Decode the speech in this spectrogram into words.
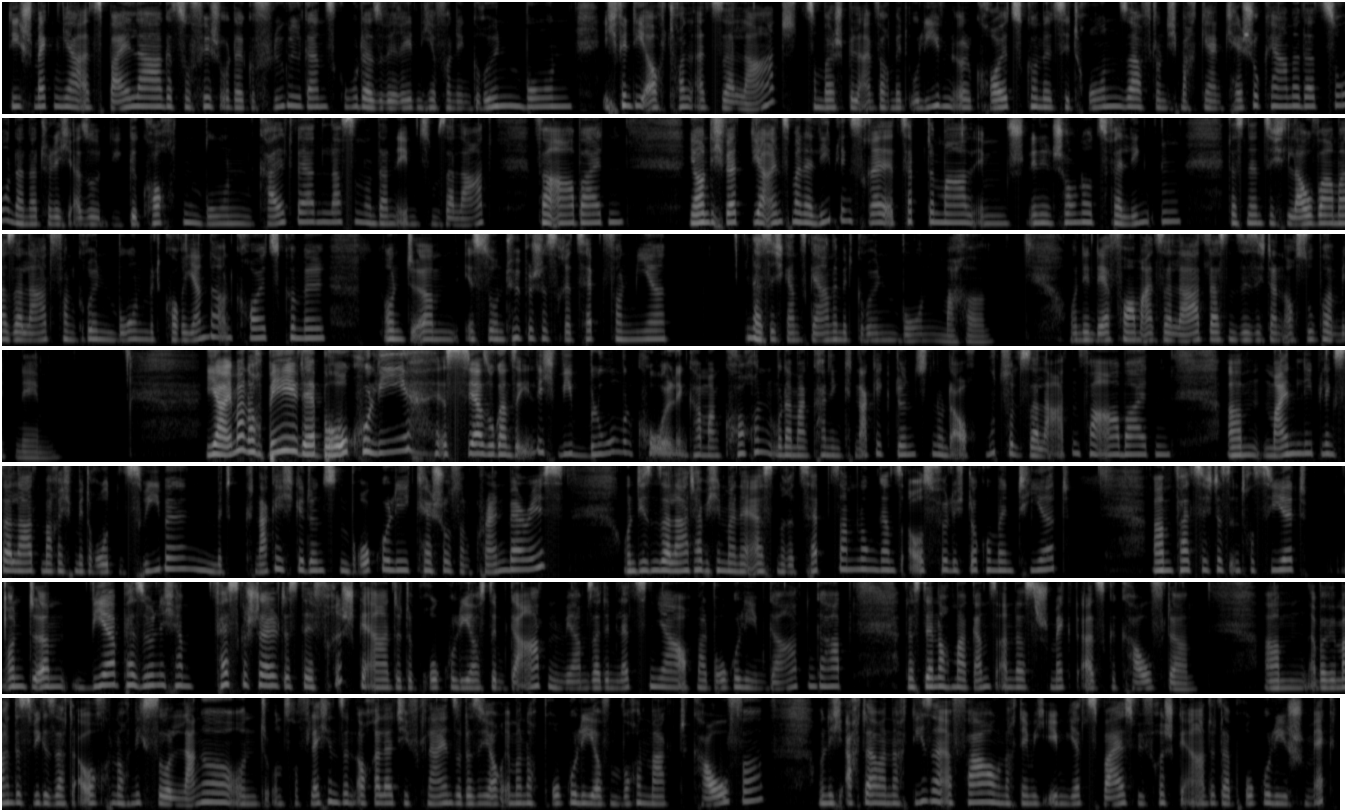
Die schmecken ja als Beilage zu Fisch oder Geflügel ganz gut. Also wir reden hier von den grünen Bohnen. Ich finde die auch toll als Salat, zum Beispiel einfach mit Olivenöl, Kreuzkümmel, Zitronensaft und ich mache gern Cashewkerne dazu und dann natürlich also die gekochten Bohnen kalt werden lassen und dann eben zum Salat verarbeiten. Ja, und ich werde dir eins meiner Lieblingsrezepte mal im, in den Shownotes verlinken. Das nennt sich lauwarmer Salat von grünen Bohnen mit Koriander und Kreuzkümmel und ähm, ist so ein typisches Rezept von mir, das ich ganz gerne mit grünen Bohnen mache. Und in der Form als Salat lassen sie sich dann auch super mitnehmen. Ja, immer noch B, der Brokkoli ist ja so ganz ähnlich wie Blumenkohl. Den kann man kochen oder man kann ihn knackig dünsten und auch gut zu Salaten verarbeiten. Ähm, meinen Lieblingssalat mache ich mit roten Zwiebeln, mit knackig gedünsten Brokkoli, Cashews und Cranberries. Und diesen Salat habe ich in meiner ersten Rezeptsammlung ganz ausführlich dokumentiert, ähm, falls sich das interessiert. Und ähm, wir persönlich haben festgestellt, dass der frisch geerntete Brokkoli aus dem Garten, wir haben seit dem letzten Jahr auch mal Brokkoli im Garten gehabt, dass der nochmal ganz anders schmeckt als gekaufter. Ähm, aber wir machen das, wie gesagt, auch noch nicht so lange und unsere Flächen sind auch relativ klein, sodass ich auch immer noch Brokkoli auf dem Wochenmarkt kaufe. Und ich achte aber nach dieser Erfahrung, nachdem ich eben jetzt weiß, wie frisch geernteter Brokkoli schmeckt,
